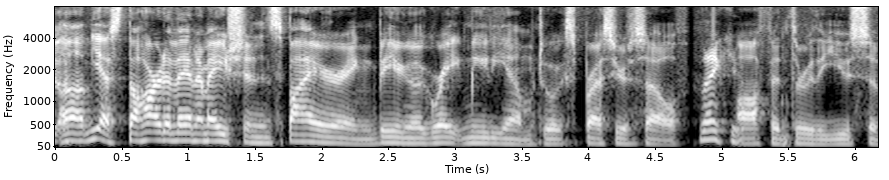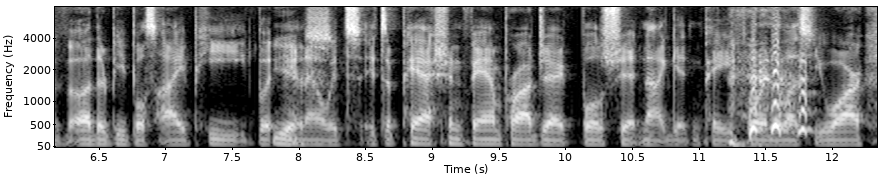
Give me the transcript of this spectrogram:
Um, yes, the heart of animation, inspiring, being a great medium to express yourself. Thank you. Often through the use of other people's IP, but you know it's it's a passion fan project. Bullshit, not getting paid for it unless you are.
